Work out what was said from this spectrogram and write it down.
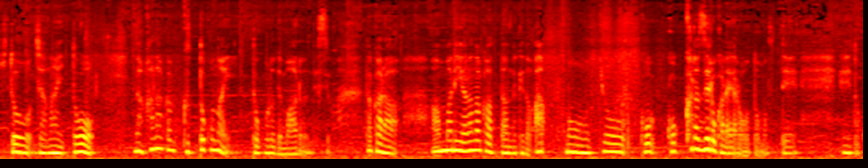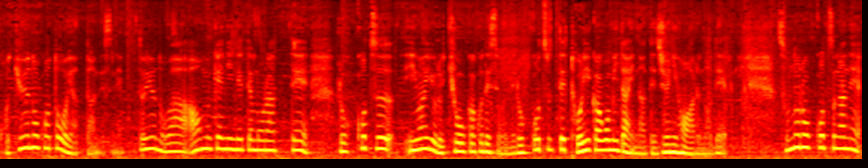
人じゃないとなかなかグッとこないところでもあるんですよ。だからあんまりやらなかったんだけどあもう今日ここっからゼロからやろうと思って、えーと、呼吸のことをやったんですね。というのは仰向けに寝てもらって肋骨いわゆる胸郭ですよね。肋骨って鳥かごみたいになって12本あるのでその肋骨がね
